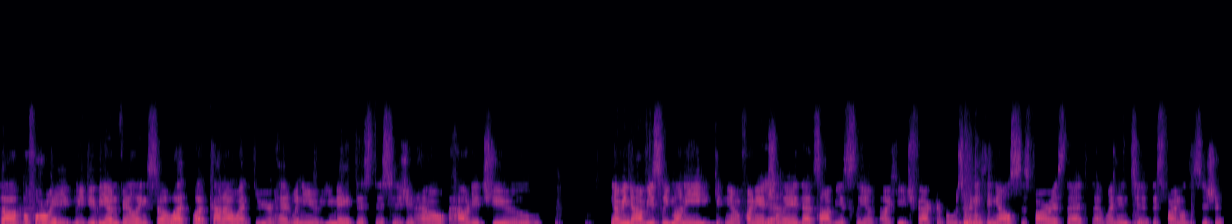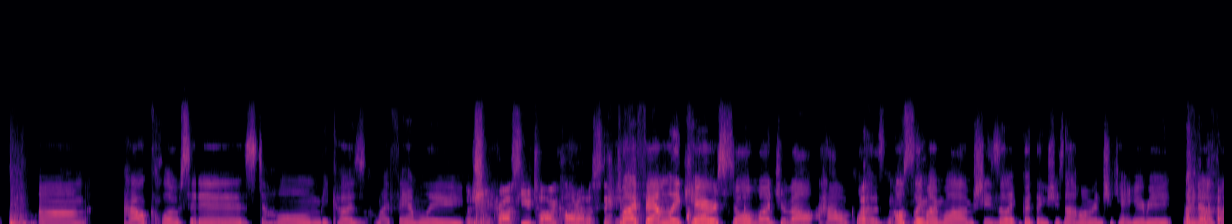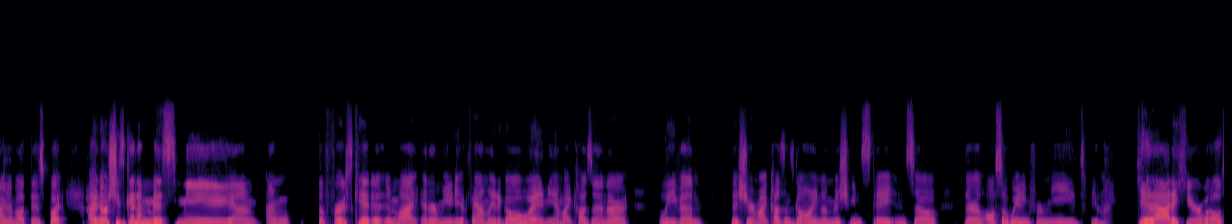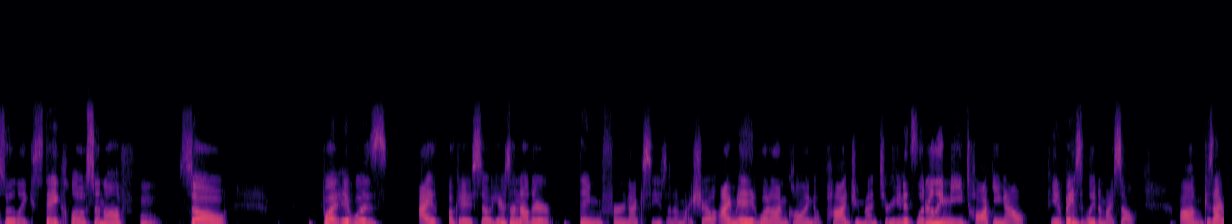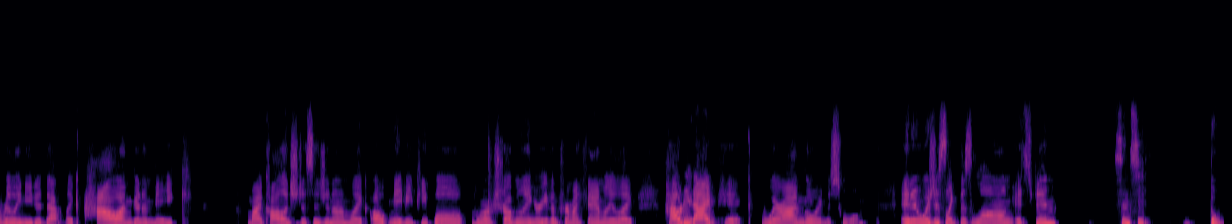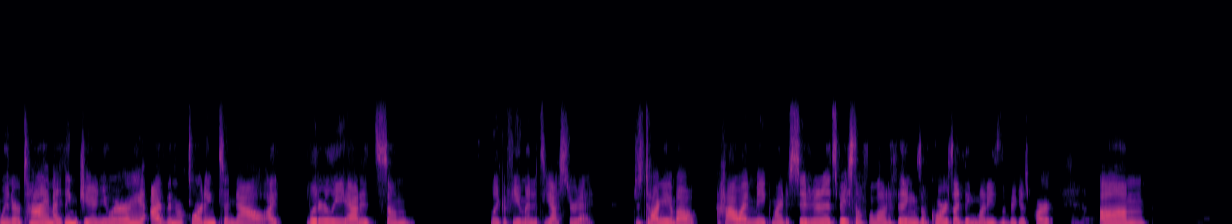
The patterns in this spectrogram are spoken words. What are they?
so, before we we do the unveiling, so what what kind of went through your head when you you made this decision? How how did you I mean, obviously, money, you know, financial yeah. aid, that's obviously a, a, huge factor. But was there anything else as far as that that went into this final decision? Um, how close it is to home because my family so across Utah and Colorado State. my family cares so much about how close. Mostly my mom. She's like, good thing she's not home and she can't hear me right now talking about this. But I know she's gonna miss me. I'm I'm the first kid in my intermediate family to go mm. away. Me and my cousin are leaving this year. My cousin's going to Michigan State, and so they're also waiting for me to be like, get out of here, but also like stay close enough. Mm. So, but it was I okay. So here's another thing for next season of my show. I made what I'm calling a podumentary, and it's literally me talking out, you know, basically to myself, um, because I really needed that, like how I'm gonna make my college decision i'm like oh maybe people who are struggling or even for my family like how did i pick where i'm mm-hmm. going to school and it was just like this long it's been since the winter time i think january i've been recording to now i literally added some like a few minutes yesterday just talking about how i make my decision it's based off a lot of things of course i think money is the biggest part um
